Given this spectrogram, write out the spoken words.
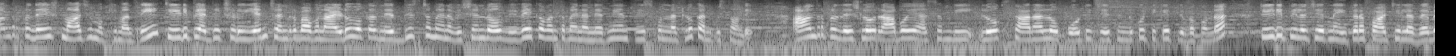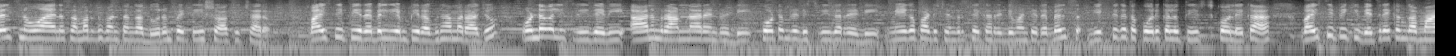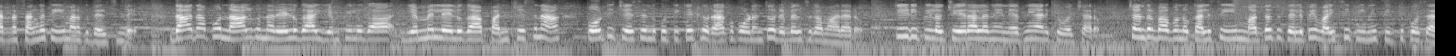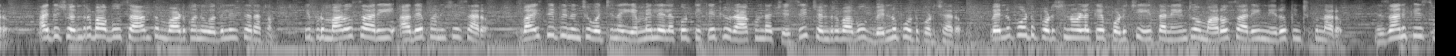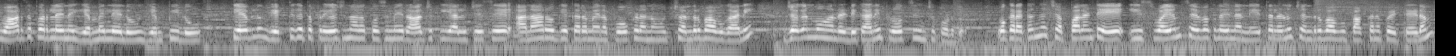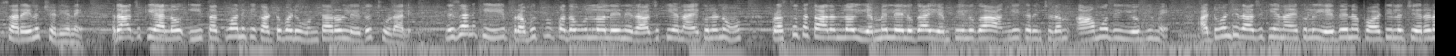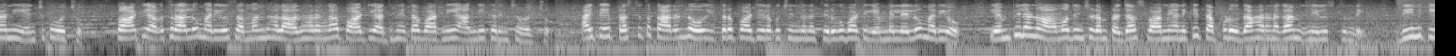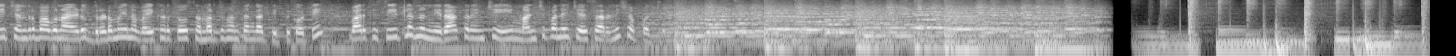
ఆంధ్రప్రదేశ్ మాజీ ముఖ్యమంత్రి టీడీపీ అధ్యక్షుడు ఎన్ చంద్రబాబు నాయుడు ఒక నిర్దిష్టమైన విషయంలో వివేకవంతమైన నిర్ణయం తీసుకున్నట్లు కనిపిస్తోంది. ఆంధ్రప్రదేశ్లో రాబోయే అసెంబ్లీ లోక్ స్థానాల్లో పోటీ చేసేందుకు టికెట్లు ఇవ్వకుండా టీడీపీలో చేరిన ఇతర పార్టీల రెబెల్స్ను ఆయన సమర్థవంతంగా దూరం పెట్టి షాక్ ఇచ్చారు. వైసీపీ రెబెల్ ఎంపీ రఘురామరాజు ఉండవల్లి శ్రీదేవి ఆనం రామనారాయణ రెడ్డి కోటంరెడ్డి శ్రీధర్ రెడ్డి మేఘపాటి చంద్రశేఖర్ రెడ్డి వంటి రెబెల్స్ వ్యక్తిగత కోరికలు తీర్చుకోలేక వైసీపీకి వ్యతిరేకంగా మారిన సంగతి మనకు తెలిసిందే. దాదాపు నాలుగున్నరేళ్ళుగా ఎంపీలుగా ఎమ్మెల్యేలుగా పనిచేసిన పోటీ చేసేందుకు టికెట్లు రాకపోవడంతో రెబెల్స్గా మారారు. టీడీపీలో చేరాలనే నిర్ణయానికి వచ్చారు. చంద్రబాబును కలిసి మద్దతు తెలిపి వైసీపీని తిట్టిపోశారు. అయితే చంద్రబాబు శాంతం వాడుకొని వదిలేసే రకం. ఇప్పుడు మరోసారి అదే పని చేశారు. వైసీపీ నుంచి వచ్చిన ఎమ్మెల్యేలకు టికెట్లు రాకుండా చేసి చంద్రబాబు వెన్నుపోటు పొడిచారు. వెన్నుపోటు పొడిచిన వాళ్ళకే పొడిచి తనేంటో మరోసారి నిరూపించుకున్నారు. నిజానికి స్వార్థపరులైన ఎమ్మెల్యేలు ఎంపీలు కేవలం వ్యక్తిగత ప్రయోజనాల కోసమే రాజకీయాలు చేసే అనారోగ్యకరమైన పోకడను చంద్రబాబు గాని జగన్మోహన్ రెడ్డి కానీ ప్రోత్సహించకూడదు. ఒక రకంగా చెప్పాలంటే ఈ స్వయం సేవకులైన నేతలను చంద్రబాబు పక్కన పెట్టేయడం సరైన చర్యనే. రాజకీయాల్లో ఈ తత్వానికి కట్టుబడి ఉంటారో లేదో చూడాలి. నిజానికి ప్రభుత్వ పదవుల్లో లేని రాజకీయ నాయకులను ప్రస్తుత కాలంలో ఎమ్మెల్యేలుగా ఎంపీలుగా అంగీకరించడం ఆమోదయోగ్యమే. అటువంటి రాజకీయ నాయకులు ఏదైనా పార్టీలో చేరడాన్ని ఎంచుకోవచ్చు. పార్టీ అవసరాలు మరియు సంబంధాల ఆధారంగా పార్టీ అధినేత వారిని అంగీకరించవచ్చు. అయితే ప్రస్తుత కాలంలో ఇతర పార్టీలకు చెందిన తిరుగుబాటు ఎమ్మెల్యేలు మరియు ఎంపీలను ఆమోదించడం ప్రజాస్వామ్యానికి తప్పుడు ఉదాహరణగా నిలుస్తుంది. దీనికి చంద్రబాబు నాయుడు దృఢమైన వైఖరితో సమర్థవంతంగా తిప్పికొట్టి వారికి సీట్లను నిరాకరించి మంచి పనే చేశారని చెప్పొచ్చు.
